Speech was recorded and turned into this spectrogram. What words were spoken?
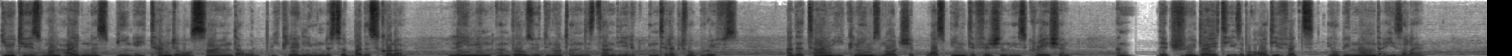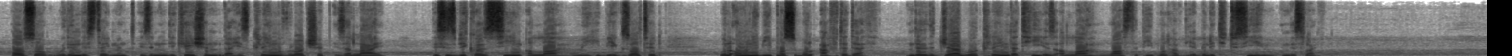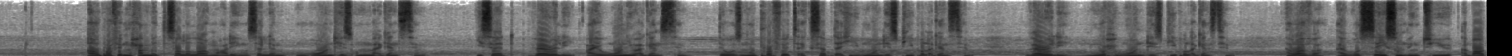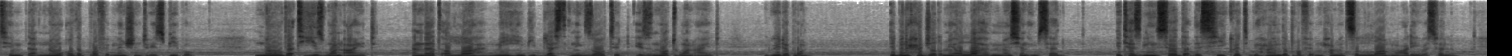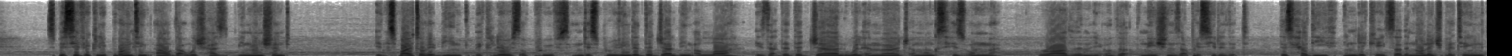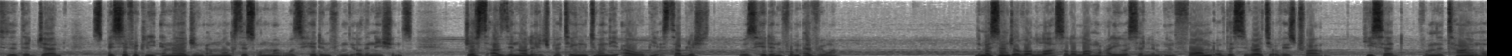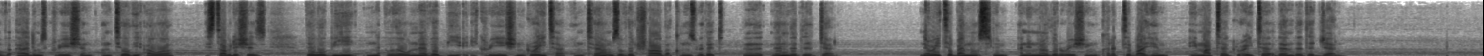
due to his one-eyedness being a tangible sign that would be clearly understood by the scholar, layman, and those who do not understand the intellectual proofs. At the time he claims lordship whilst being deficient in his creation, and the true deity is above all defects, it will be known that he is a liar. Also, within this statement is an indication that his claim of lordship is a lie. This is because seeing Allah, may He be exalted, will only be possible after death, and the Dajjal will claim that he is Allah whilst the people have the ability to see him in this life. Our Prophet Muhammad وسلم, warned his ummah against him. He said, Verily, I warn you against him. There was no prophet except that he warned his people against him. Verily, Nuh warned his people against him. However, I will say something to you about him that no other prophet mentioned to his people. Know that he is one-eyed, and that Allah, may he be blessed and exalted, is not one-eyed. Agreed upon. Ibn Hajar, may Allah have mercy on him, said, It has been said that the secret behind the Prophet Muhammad wasallam, specifically pointing out that which has been mentioned, in spite of it being the clearest of proofs in disproving the Dajjal being Allah, is that the Dajjal will emerge amongst his ummah, rather than the other nations that preceded it. This hadith indicates that the knowledge pertaining to the Dajjal, specifically emerging amongst this ummah, was hidden from the other nations, just as the knowledge pertaining to when the hour will be established was hidden from everyone. The Messenger of Allah وسلم, informed of the severity of his trial. He said, From the time of Adam's creation until the hour establishes, there will be there will never be a creation greater in terms of the trial that comes with it than the, than the Dajjal. Narrated by Muslim and in another narration collected by him, a matter greater than the Dajjal.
